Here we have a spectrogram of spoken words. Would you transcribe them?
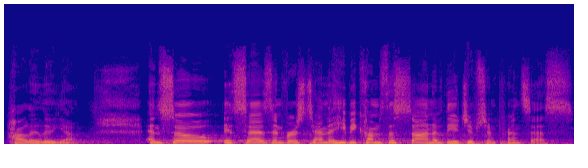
Hallelujah. And so it says in verse 10 that he becomes the son of the Egyptian princess.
